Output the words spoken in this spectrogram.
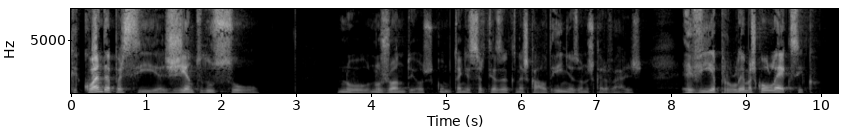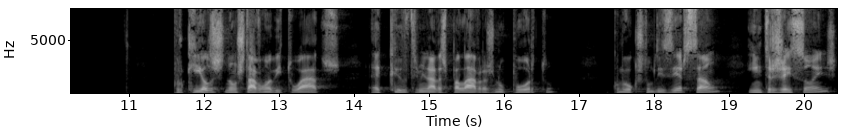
que quando aparecia gente do Sul no, no João de Deus, como tenho a certeza que nas Caldinhas ou nos Carvalhos, havia problemas com o léxico. Porque eles não estavam habituados a que determinadas palavras no Porto, como eu costumo dizer, são interjeições,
